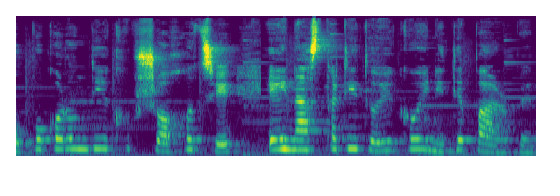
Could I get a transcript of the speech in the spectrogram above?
উপকরণ দিয়ে খুব সহজে এই নাস্তাটি তৈরি করে নিতে পারবেন।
